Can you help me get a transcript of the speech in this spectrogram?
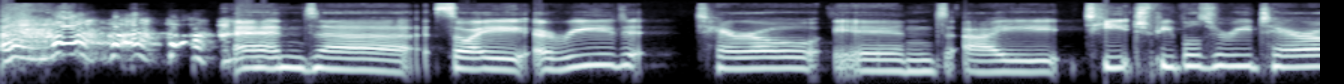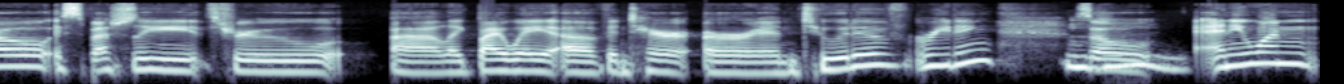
and uh, so I, I read tarot and I teach people to read tarot, especially through uh, like by way of inter- or intuitive reading. Mm-hmm. So anyone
